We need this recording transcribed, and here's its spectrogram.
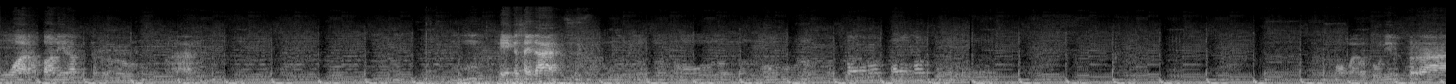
มั่วนะตอนนี้ครับมาอืมเพลงก็ใช้ได้ ออกมาประตูนี้หรือเปล่า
